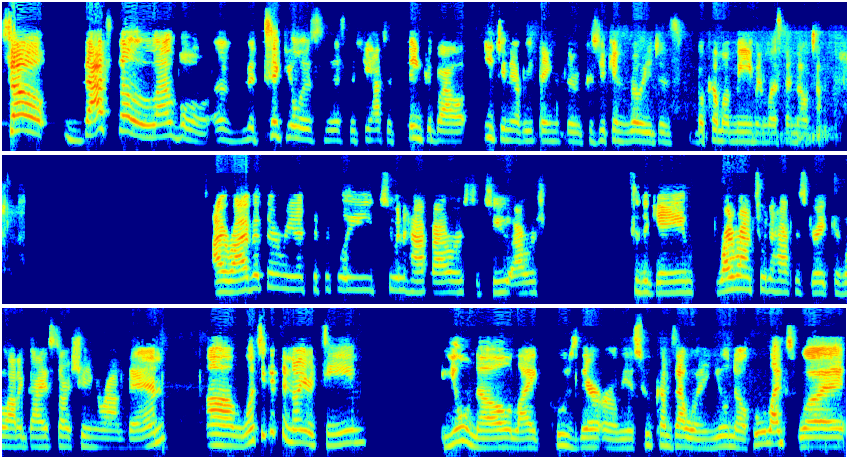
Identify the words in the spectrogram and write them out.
So that's the level of meticulousness that you have to think about each and everything through because you can really just become a meme in less than no time. I arrive at the arena typically two and a half hours to two hours to the game. Right around two and a half is great because a lot of guys start shooting around then. Um, once you get to know your team, you'll know like who's there earliest, who comes out when. You'll know who likes what,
